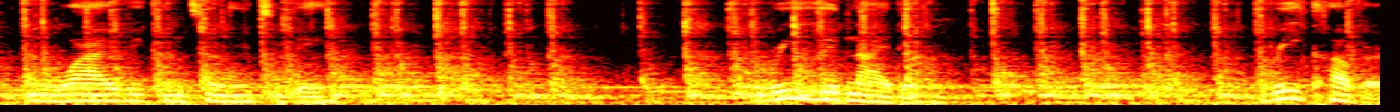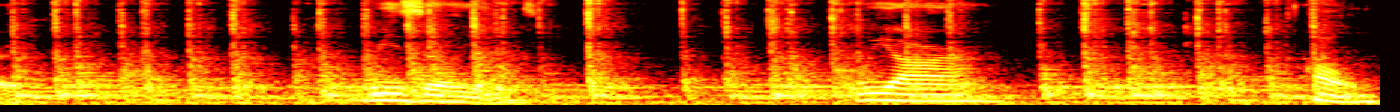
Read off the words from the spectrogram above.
and why we continue to be. Reunited, recovered, resilient. We are home.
